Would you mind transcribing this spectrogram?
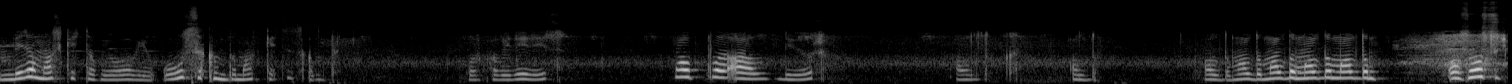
Bir de maske takıyor abi. O sıkıntı maskesi sıkıntı. Korkabiliriz. Hoppa al diyor. Aldık. Aldım. Aldım aldım aldım aldım aldım. Ağzına sıç.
